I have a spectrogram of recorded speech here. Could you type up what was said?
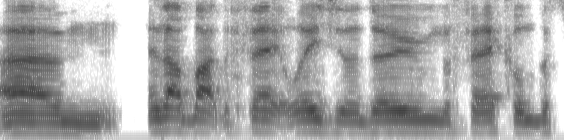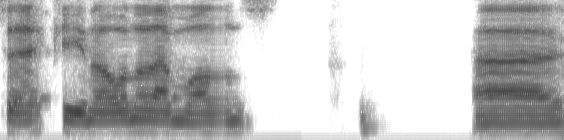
Um, it had like the fake Legion of Doom, the fake Undertaker, you know, one of them ones. Uh,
